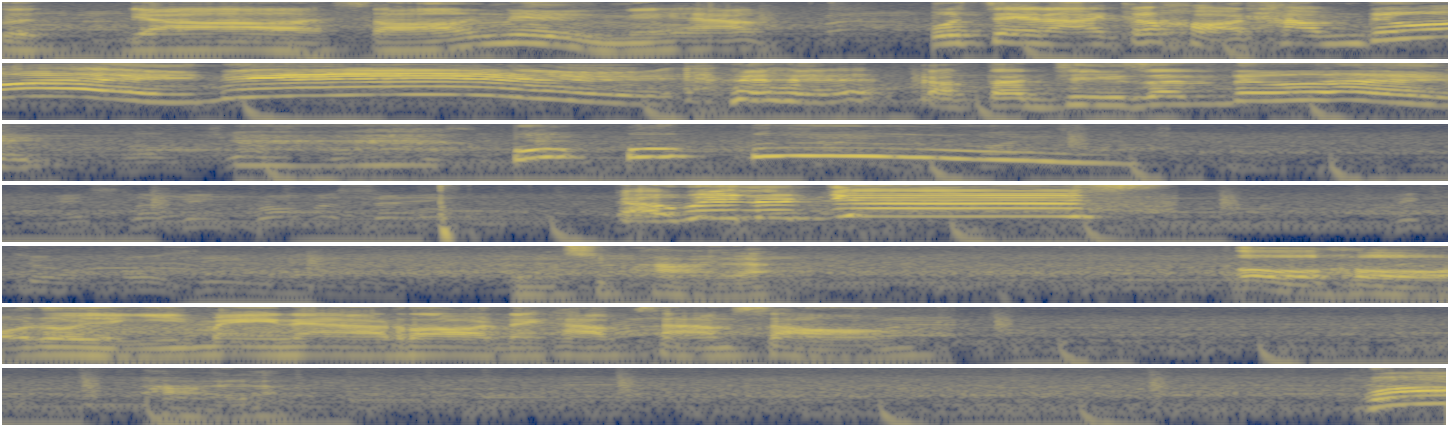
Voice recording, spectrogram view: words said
สุดยอดสองหนึ่งนะครับบุสเตลัสก็ขอทำด้วย นี่ กับตันทีซะด้วยฮู้ฮู้ฮู้ดาวินนูนเยสโอ้ชิบหายล้วโอ้โห โดนอย่างนี้ไม่น่ารอดนะครับ 3-2หายล้ววา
